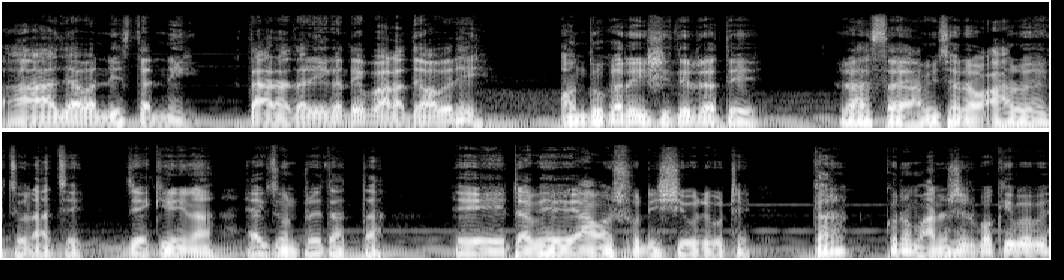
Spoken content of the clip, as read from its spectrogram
আজ আবার নিস্তার নেই। তাড়াতাড়ি এখান থেকে পালাতে হবে রে। অন্ধকারে শীতের রাতে রাস্তায় আমি ছাড়াও আরও একজন আছে। যে কিনা না একজন প্রেতাত্মা। হে, এটা ভেবে আমার শরীর শিউরে ওঠে। কারণ কোনো মানুষের পক্ষে ভাবে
